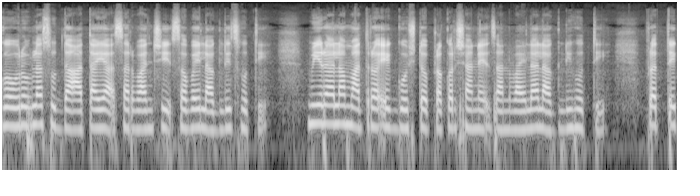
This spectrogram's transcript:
गौरवला सुद्धा आता या सर्वांची सवय लागलीच होती. मीराला मात्र एक गोष्ट प्रकर्षाने जाणवायला लागली होती. प्रत्येक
